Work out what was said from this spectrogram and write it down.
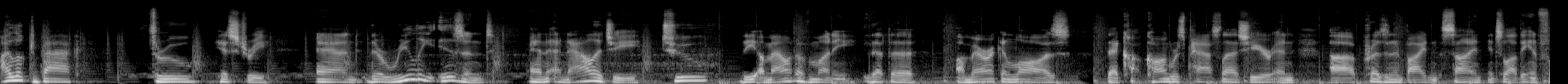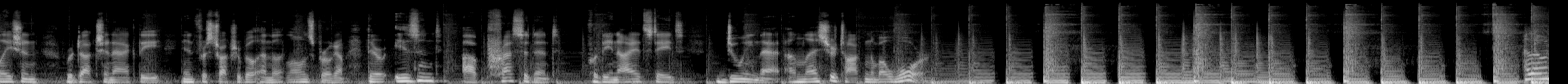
I looked back through history, and there really isn't an analogy to the amount of money that the American laws that co- Congress passed last year and uh, President Biden signed into law the Inflation Reduction Act, the Infrastructure Bill, and the Loans Program. There isn't a precedent for the United States doing that unless you're talking about war.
